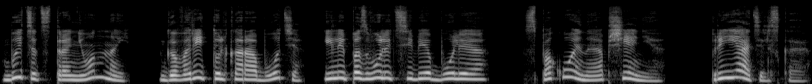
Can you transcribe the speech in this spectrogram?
Быть отстраненной, говорить только о работе или позволить себе более спокойное общение, приятельское.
